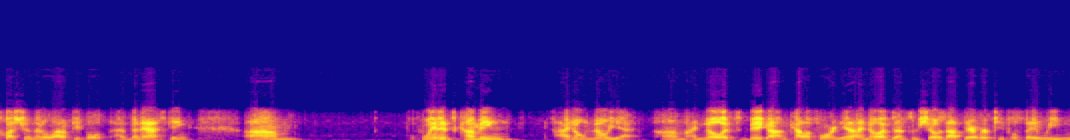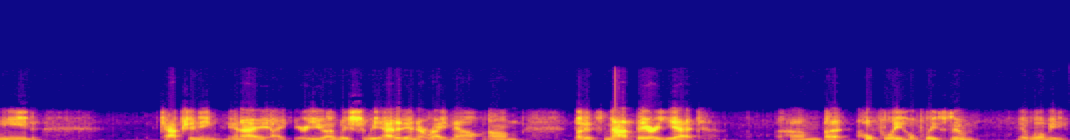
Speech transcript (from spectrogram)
question that a lot of people have been asking. Um, when it's coming, I don't know yet. Um, I know it's big out in California. I know I've done some shows out there where people say we need captioning, and I, I hear you. I wish we had it in it right now, um, but it's not there yet. Um, but hopefully, hopefully soon it will be.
